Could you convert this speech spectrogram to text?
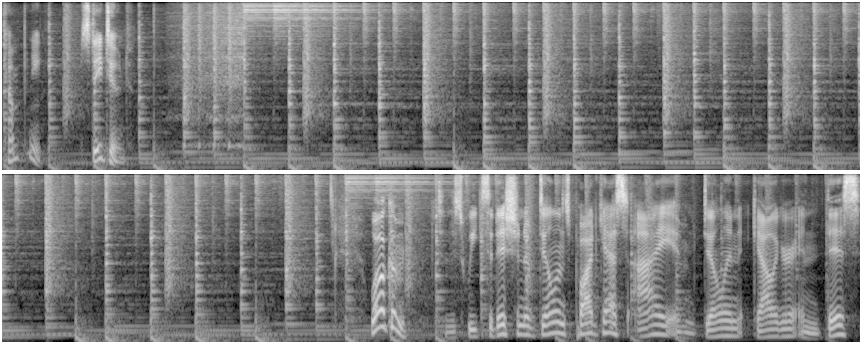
company. Stay tuned. Welcome to this week's edition of Dylan's podcast. I am Dylan Gallagher, and this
